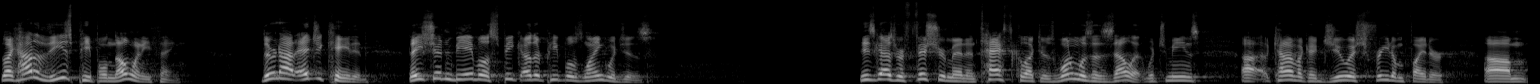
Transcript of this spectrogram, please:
Like, how do these people know anything? They're not educated. They shouldn't be able to speak other people's languages. These guys were fishermen and tax collectors. One was a zealot, which means uh, kind of like a Jewish freedom fighter. Um,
